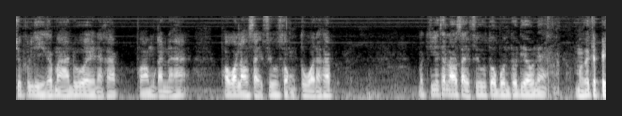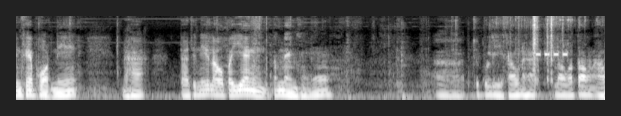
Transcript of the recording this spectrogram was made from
จุดบุหรี่ก็มาด้วยนะครับ พร้อมกันนะฮะเพราะว่าเราใส่ฟิลสองตัวนะครับ เมื่อกี้ถ้าเราใส่ฟิลตัวบนตัวเดียวเนี่ย มันก็จะเป็นแค่พอร์ตนี้นะฮะแต่ทีนี้เราไปแย่งตำแหน่งของอจุดบุหรี่เขานะฮะเราก็ต้องเอา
